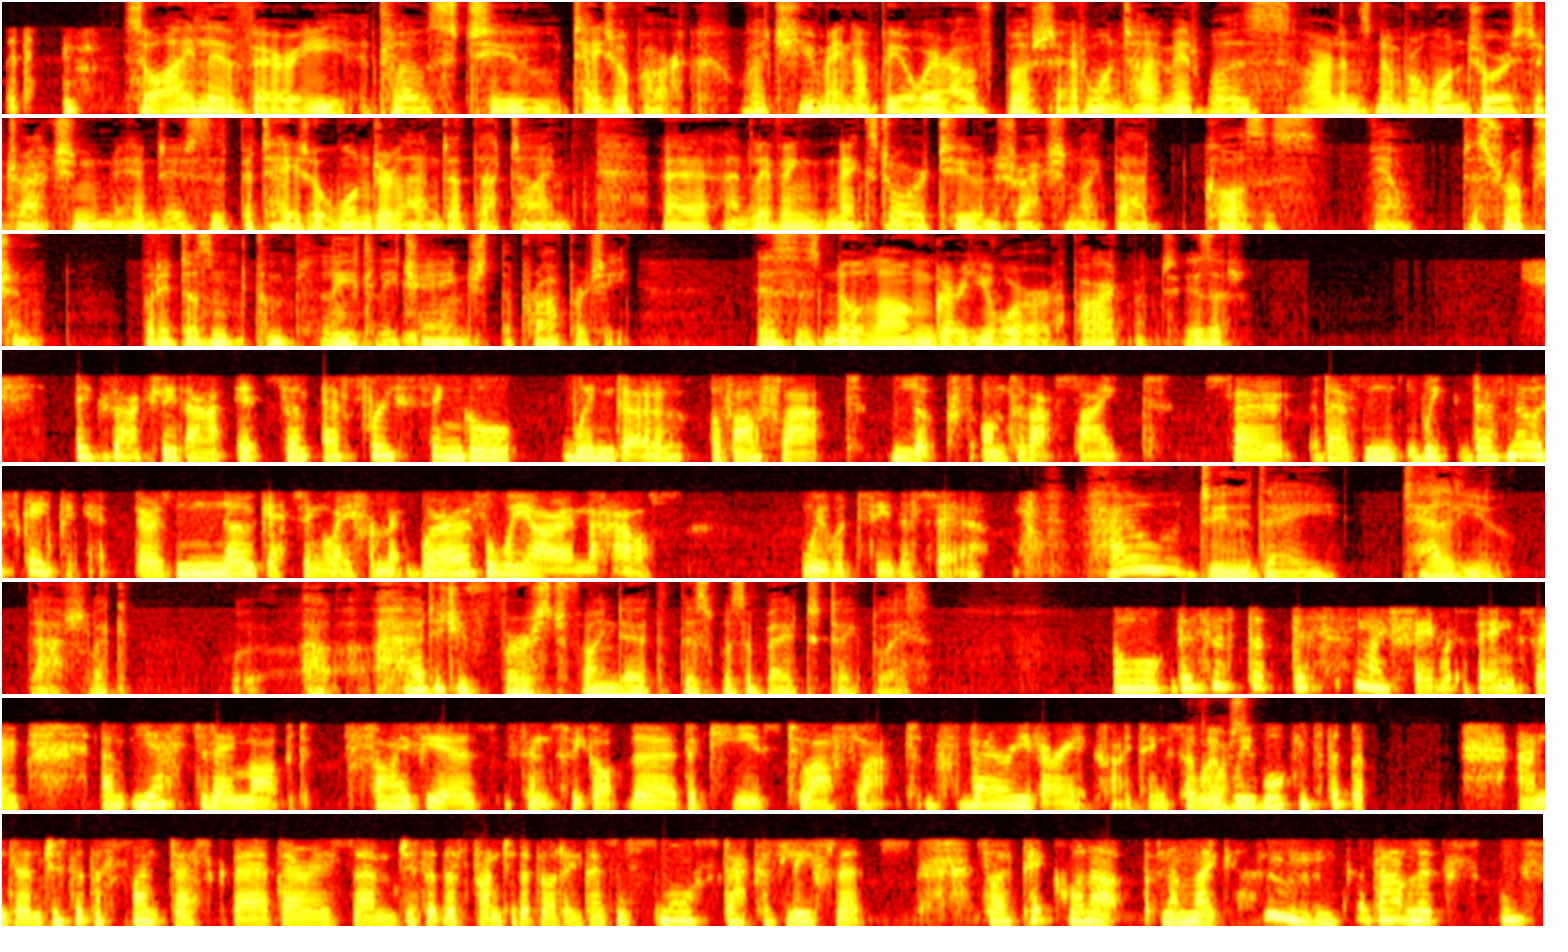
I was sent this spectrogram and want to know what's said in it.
the time. So I live very close to Tayto Park, which you may not be aware of, but at one time it was Ireland's number one tourist attraction, and it's the potato wonderland at that time. Uh, and living next door to an attraction like that causes you know disruption, but it doesn't completely change the property. This is no longer your apartment, is it? Exactly that. It's um, every single window of our flat looks onto that site. So there's we, there's no escaping it. There is no getting away from it. Wherever we are in the house, we would see the sphere. How do they tell you that? Like, uh, how did you first find out that this was about to take place? Oh, this is the, this is my favourite thing. So, um, yesterday marked five years since we got the the keys to our flat. Very very exciting. So we walk into the building and um, just at the front desk there, there is um, just at the front of the building, there's a small stack of leaflets. So I pick one up and I'm like, hmm, that looks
